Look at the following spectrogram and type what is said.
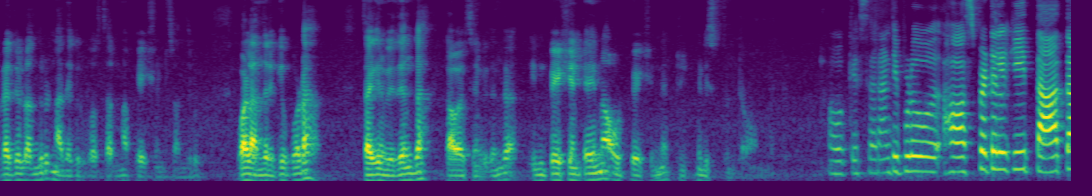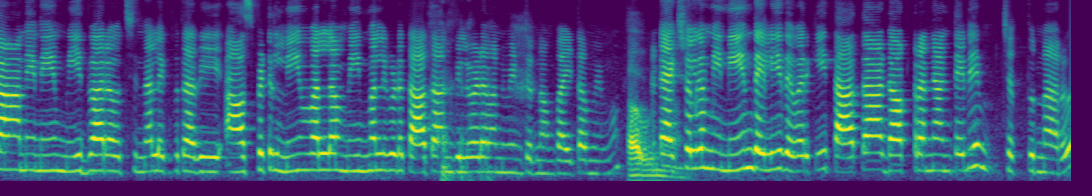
ప్రజలందరూ నా దగ్గరికి వస్తారు మా పేషెంట్స్ అందరూ. వాళ్ళందరికీ కూడా తగిన విధంగా కావాల్సిన విధంగా ఇన్ పేషెంట్ అయినా అవుట్ పేషెంట్ అయినా ట్రీట్మెంట్ ఇస్తుంటాం అన్నమాట. Okay sir. అంటే ఇప్పుడు హాస్పిటల్కి తాత అనే నేమ్ మీ ద్వారా వచ్చిందా? లేకపోతే అది హాస్పిటల్ నేమ్ వల్ల మిమ్మల్ని కూడా తాత అని పిలవడం అని వింటున్నాం బయట మేము. అంటే యాక్చువల్గా మీ నేమ్ తెలియదు ఎవరికి. తాత డాక్టర్ అని అంటేనే చెప్తున్నారు.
